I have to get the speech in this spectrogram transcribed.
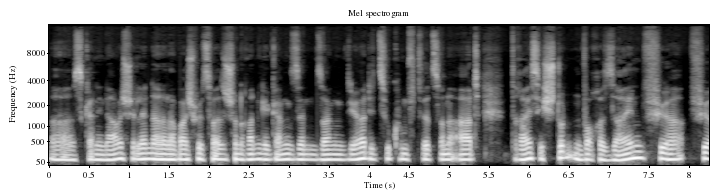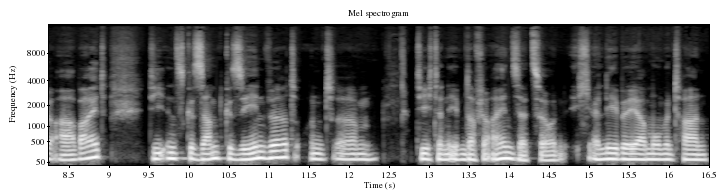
äh, skandinavische Länder da beispielsweise schon rangegangen sind und sagen, ja, die Zukunft wird so eine Art 30-Stunden-Woche sein für, für Arbeit, die insgesamt gesehen wird und ähm, die ich dann eben dafür einsetze. Und ich erlebe ja momentan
